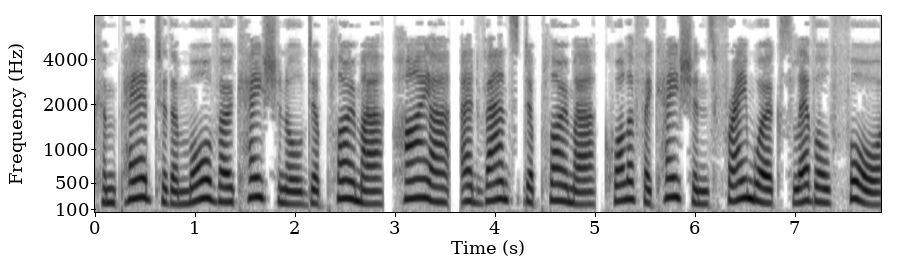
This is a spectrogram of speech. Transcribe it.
compared to the more vocational diploma, higher, advanced diploma qualifications frameworks Level 4,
